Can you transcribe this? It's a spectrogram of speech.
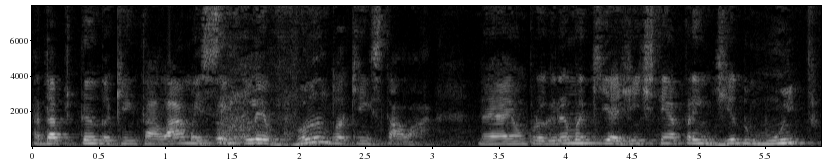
adaptando a quem está lá, mas sempre levando a quem está lá. né? É um programa que a gente tem aprendido muito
